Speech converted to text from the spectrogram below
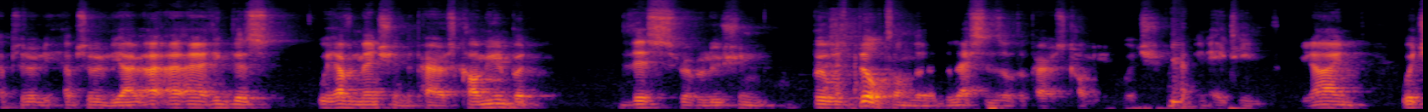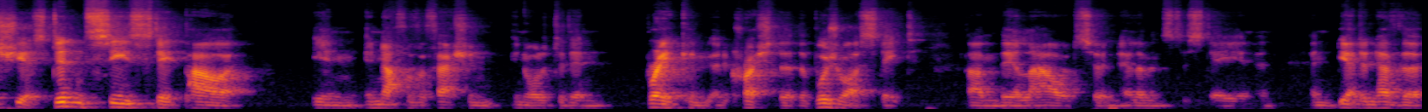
Absolutely, absolutely. I, I, I think this we haven't mentioned the Paris Commune, but this revolution was built on the, the lessons of the Paris Commune, which in 1859, which yes didn't seize state power in enough of a fashion in order to then break and, and crush the, the bourgeois state. Um, they allowed certain elements to stay in, and and yeah, didn't have the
